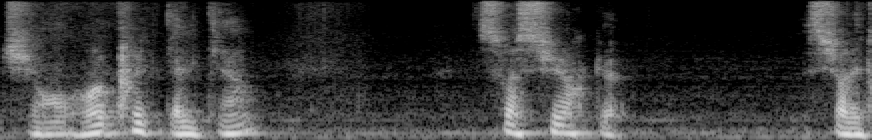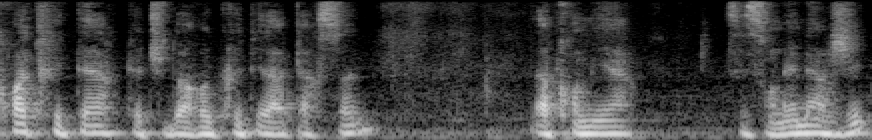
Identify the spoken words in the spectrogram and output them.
tu en recrutes quelqu'un, sois sûr que sur les trois critères que tu dois recruter la personne, la première, c'est son énergie,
